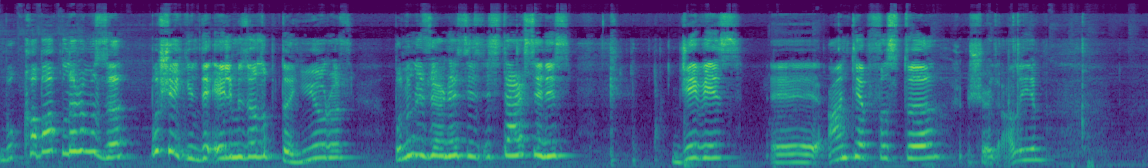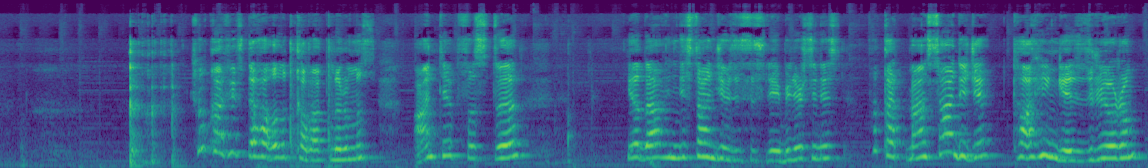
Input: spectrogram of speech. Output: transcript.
Bu kabaklarımızı bu şekilde elimize alıp da yiyoruz. Bunun üzerine siz isterseniz ceviz, e, antep fıstığı şöyle alayım. Çok hafif daha ılık kabaklarımız. Antep fıstığı ya da Hindistan cevizi süsleyebilirsiniz. Fakat ben sadece tahin gezdiriyorum.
